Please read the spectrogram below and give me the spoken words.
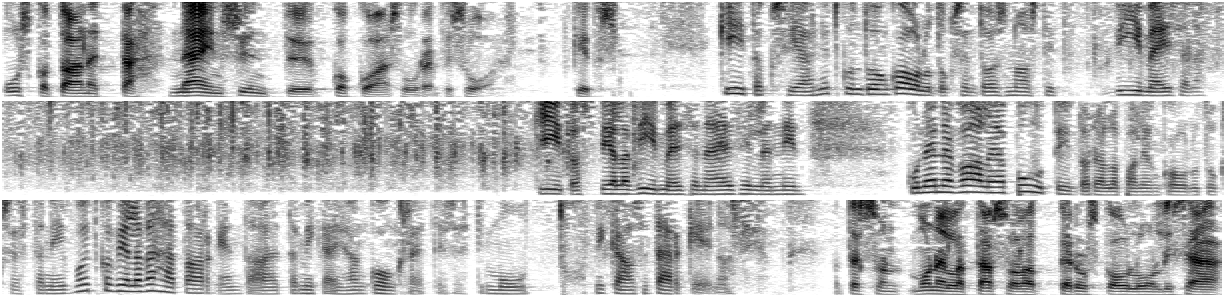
uskotaan, että näin syntyy kokoaan suurempi Suomi. Kiitos. Kiitoksia. Nyt kun tuon koulutuksen tuossa nostit viimeisenä. Kiitos vielä viimeisenä esille, niin kun ennen vaaleja puhuttiin todella paljon koulutuksesta, niin voitko vielä vähän tarkentaa, että mikä ihan konkreettisesti muuttuu? Mikä on se tärkein asia? No, tässä on monella tasolla peruskouluun lisää,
